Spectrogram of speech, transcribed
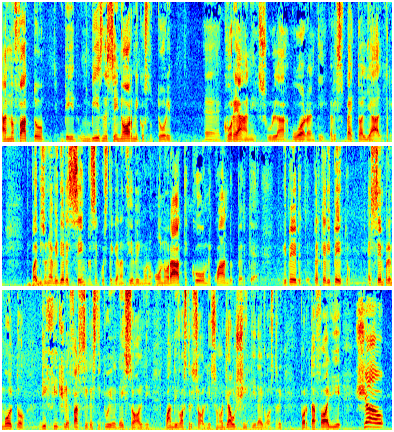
Hanno fatto dei, un business enormi costruttori eh, coreani sulla warranty rispetto agli altri. E poi bisogna vedere sempre se queste garanzie vengono onorate, come, quando e perché. Perché, perché ripeto, è sempre molto difficile farsi restituire dei soldi quando i vostri soldi sono già usciti dai vostri portafogli. Ciao!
